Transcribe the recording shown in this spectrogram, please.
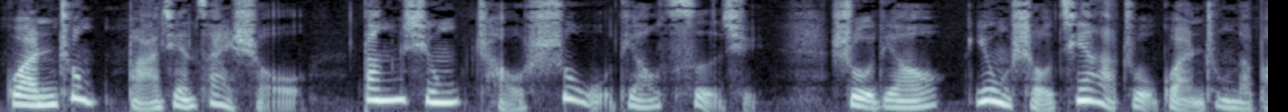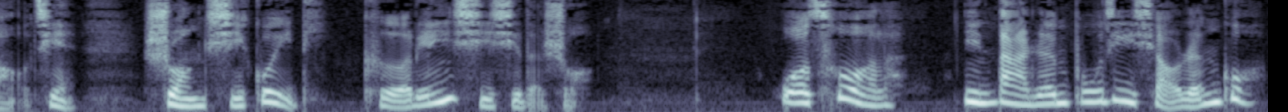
管仲拔剑在手，当胸朝树雕刺去。树雕用手架住管仲的宝剑，双膝跪地，可怜兮兮的说：“我错了，您大人不计小人过，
